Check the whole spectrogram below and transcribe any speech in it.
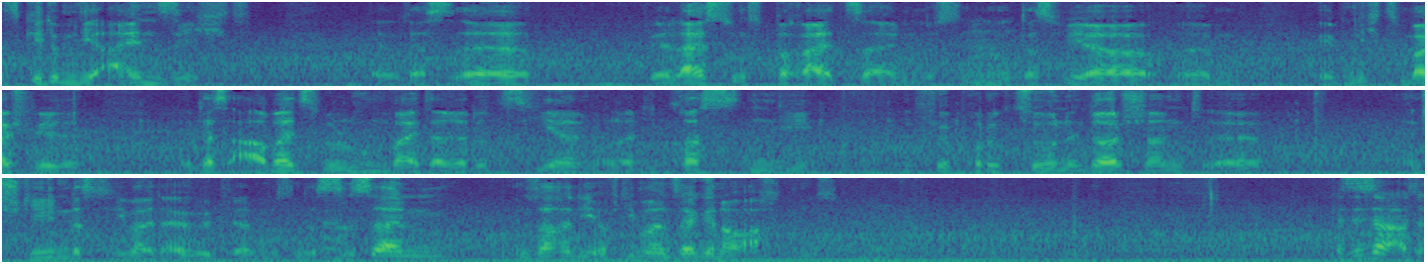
es geht um die Einsicht, dass wir leistungsbereit sein müssen Mhm. und dass wir ähm, eben nicht zum Beispiel das Arbeitsvolumen weiter reduzieren oder die Kosten, die für Produktion in Deutschland äh, entstehen, dass die weiter erhöht werden müssen. Das Ja. ist ein, eine Sache, die, auf die man sehr genau achten muss. Das ist ja, also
